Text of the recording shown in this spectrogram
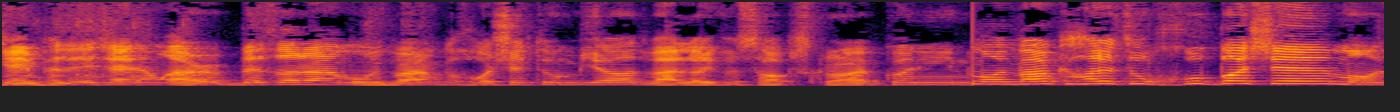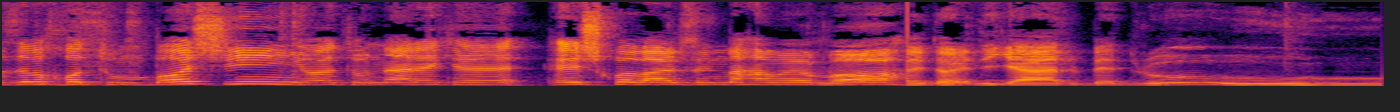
gameplay جدیدم قرار بذارم. امیدوارم که خوشتون بیاد و like و subscribe کنین. امیدوارم که حالتون خوب باشه. مواظب خودتون باشین. یادتون نره که عشق ورزین به همه واه دیگر. بدرود.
